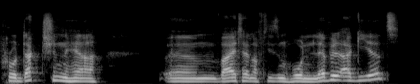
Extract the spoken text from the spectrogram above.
Production her ähm, weiterhin auf diesem hohen Level agiert.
